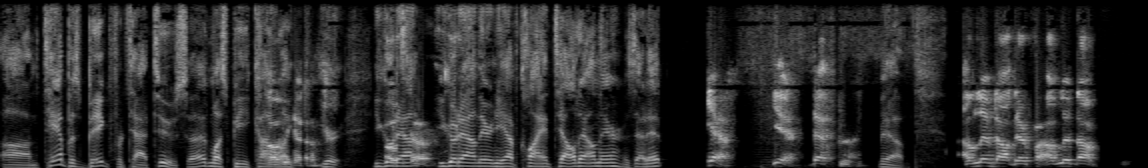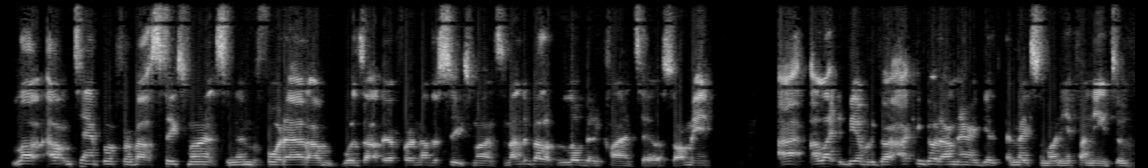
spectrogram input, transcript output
um, Tampa's big for tattoos. So that must be kind of Oh, like yeah. you're you go Oh, down yeah. you go down there and you have clientele down there. Is that it? Yeah, yeah, definitely. Yeah. I've lived out there for I've lived out out in Tampa for about six months, and then before that, I was out there for another six months, and I developed a little bit of clientele. So I mean, I, I like to be able to go. I can go down there and get and make some money if I need to.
